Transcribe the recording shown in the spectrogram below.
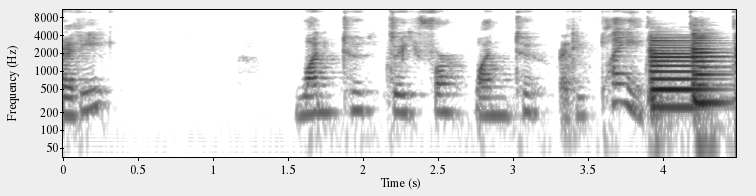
Ready? One, two, three, four, one, two, ready, play.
